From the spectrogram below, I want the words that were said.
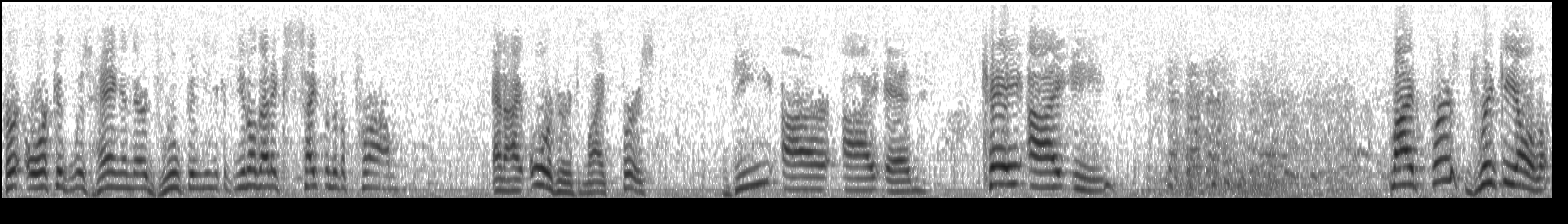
her orchid was hanging there drooping. You, could, you know that excitement of the prom? And I ordered my first D-R-I-N-K-I-E. my first drinkiola.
